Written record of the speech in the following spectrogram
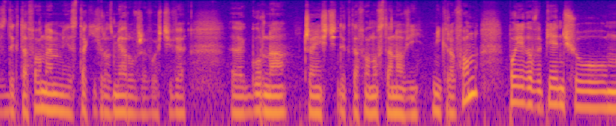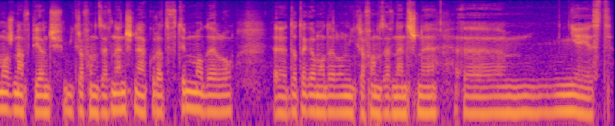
z dyktafonem. Jest takich rozmiarów, że właściwie e, górna część dyktafonu stanowi mikrofon. Po jego wypięciu można wpiąć mikrofon zewnętrzny. Akurat w tym modelu, do tego modelu mikrofon zewnętrzny nie jest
